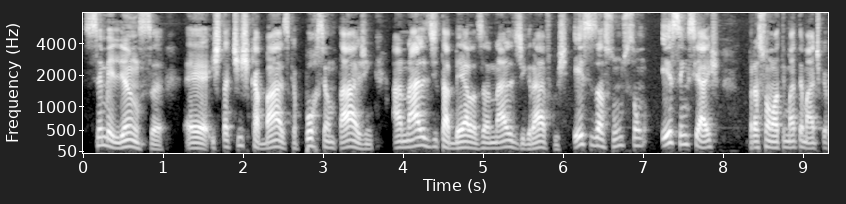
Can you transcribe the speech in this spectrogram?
semelhança, é, estatística básica, porcentagem, análise de tabelas, análise de gráficos, esses assuntos são essenciais para sua nota em matemática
